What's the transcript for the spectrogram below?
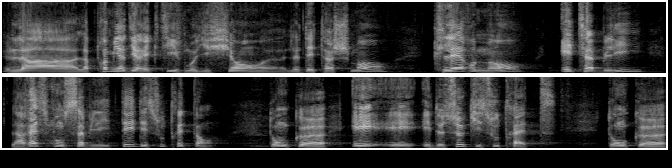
la, la, première directive modifiant euh, le détachement clairement établit la responsabilité des sous-traitants euh, et, de ceux qui sous-traitent. Donc, euh,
